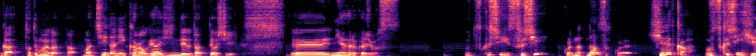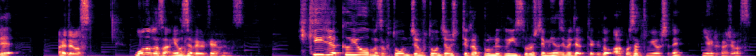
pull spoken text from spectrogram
がとても良かった。マチーナにカラオケ配信で歌ってほしい。えー、200ル返します。美しい寿司？これな、なんすかこれヒレか。美しいヒレ。ありがとうございます。モノカさん、4800回ます。引き弱養分さん、布団ちゃん、布団ちゃんを知ってから分類インストールして見始めてやったけど、あ、これさっき見ましたね。200返します。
